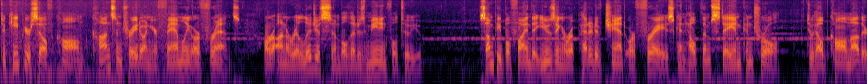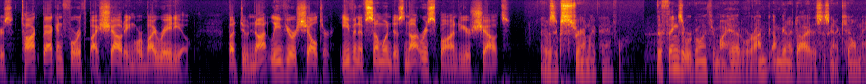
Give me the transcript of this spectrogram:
To keep yourself calm, concentrate on your family or friends, or on a religious symbol that is meaningful to you. Some people find that using a repetitive chant or phrase can help them stay in control. To help calm others, talk back and forth by shouting or by radio. But do not leave your shelter, even if someone does not respond to your shouts. It was extremely painful. The things that were going through my head were, I'm, I'm going to die, this is going to kill me.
